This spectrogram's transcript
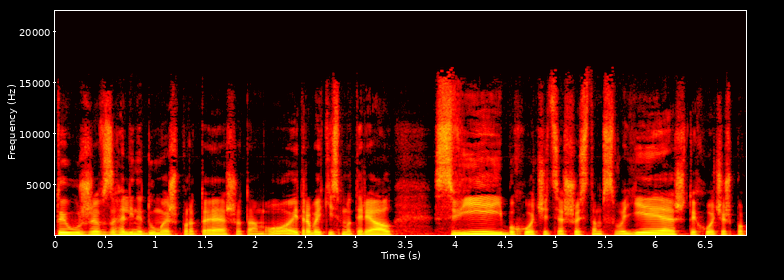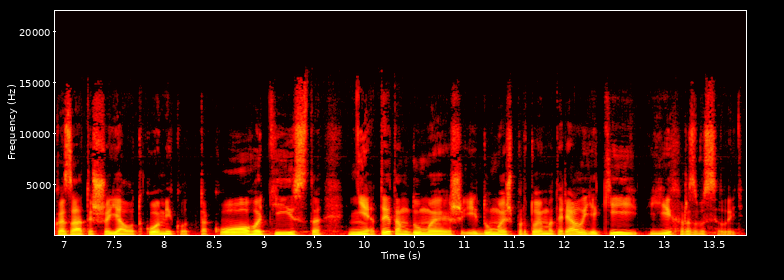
ти вже взагалі не думаєш про те, що там ой, треба якийсь матеріал свій, бо хочеться щось там своє. ж Ти хочеш показати, що я от комік от такого тіста. Ні, ти там думаєш і думаєш про той матеріал, який їх розвеселить.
